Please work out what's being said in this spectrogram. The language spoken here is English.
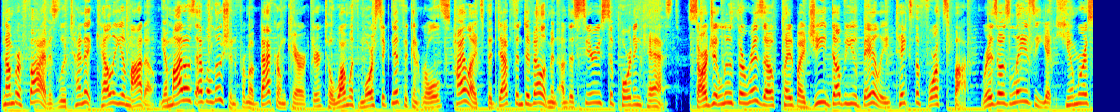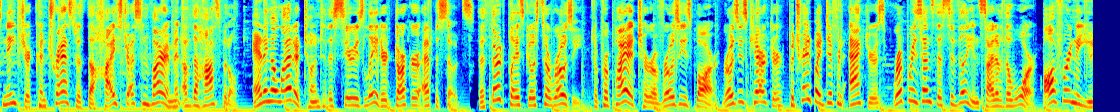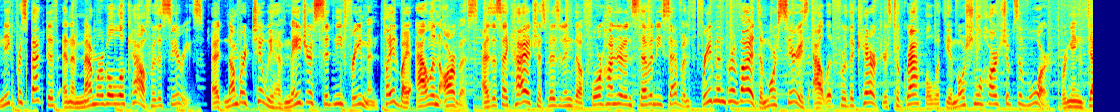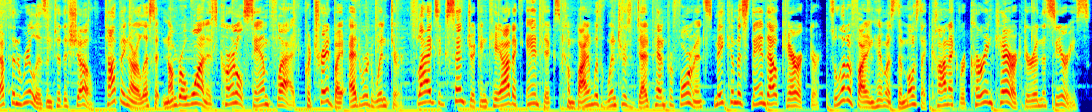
Number 5 is Lieutenant Kelly Yamato. Yamato's evolution from a background character to one with more significant roles highlights the depth and development of the series' supporting cast. Sergeant Luther Rizzo, played by G.W. Bailey, takes the fourth spot. Rizzo's lazy yet humorous nature contrasts with the high stress environment of the hospital, adding a lighter tone to the series' later, darker episodes. The third place goes to Rosie, the proprietor of Rosie's Bar. Rosie's character, portrayed by different actors, represents the civilian side of the war, offering a unique perspective and a memorable locale for the series. At number 2, we have Major Sidney Freedman, played by Alan Arbus. As a psychiatrist visiting the 477th, Freedman provides a more serious outlet for the characters to grapple with the emotional hardships of war, bringing depth and realism to the show. Topping our list at number 1 is Colonel Sam Flagg, portrayed by Edward Winter. Flagg's eccentric and chaotic antics combined with Winter's deadpan performance make him a standout character, solidifying him as the most iconic recurring character in the series.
